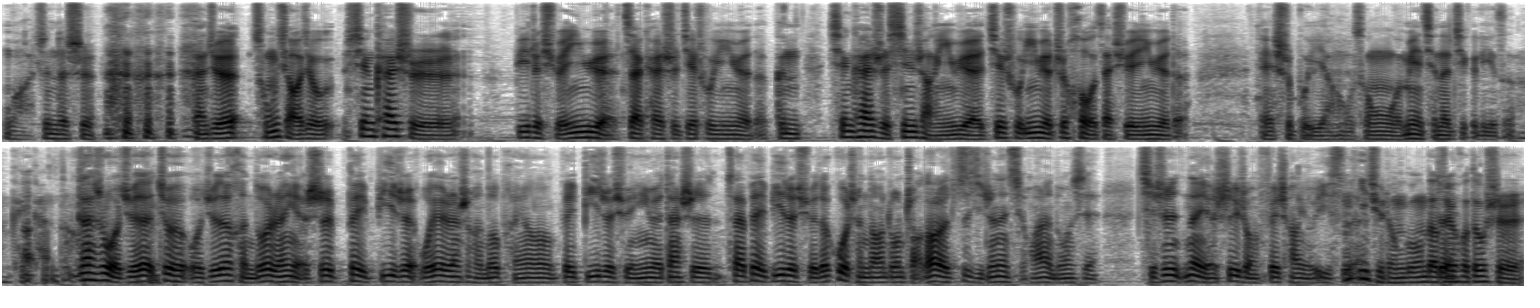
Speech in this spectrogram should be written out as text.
哇，真的是感觉从小就先开始逼着学音乐，再开始接触音乐的，跟先开始欣赏音乐、接触音乐之后再学音乐的，哎，是不一样。我从我面前的几个例子可以看到。但是我觉得，就我觉得很多人也是被逼着，我也认识很多朋友被逼着学音乐，但是在被逼着学的过程当中，找到了自己真的喜欢的东西，其实那也是一种非常有意思的异。曲同工，到最后都是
